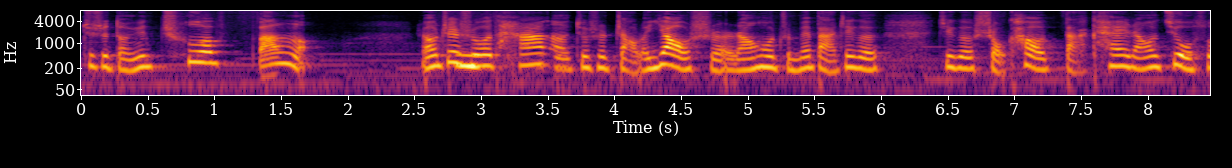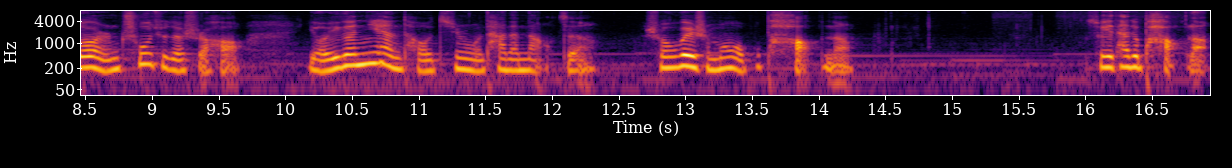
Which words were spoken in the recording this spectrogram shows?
就是等于车。翻了，然后这时候他呢，就是找了钥匙，然后准备把这个这个手铐打开，然后救所有人出去的时候，有一个念头进入他的脑子，说为什么我不跑呢？所以他就跑了。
